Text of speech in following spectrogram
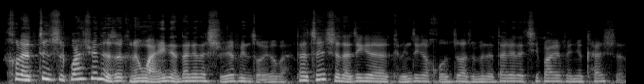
后来正式官宣的时候可能晚一点，大概在十月份左右吧。但真实的这个可能这个合作啊什么的，大概在七八月份就开始了。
